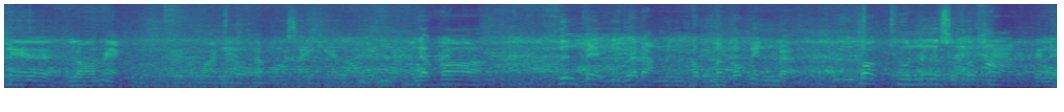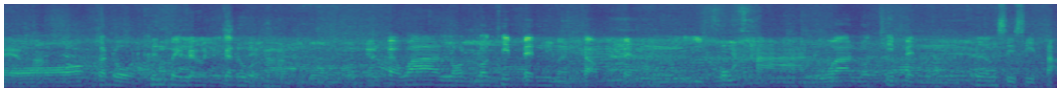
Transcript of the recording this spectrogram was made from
แค่ล้อแม็กอะไรประมาณนี้ครับใส่แค่ล้อแล้วก็ขึ้นไปอีกระดับหนึ่งครับมันก็เป็นแบบพวกทูเนอร์ซุปเปอร์คาร์ไปเลยครับอ๋อกระโดดขึ้นไปเลยกระโดดใช่ไหมครับงั้นแปลว่ารถรถที่เป็นเหมือนกับเป็นอีโคคาร์หรือว่ารถที่เป็นเครื่องซีซีต่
